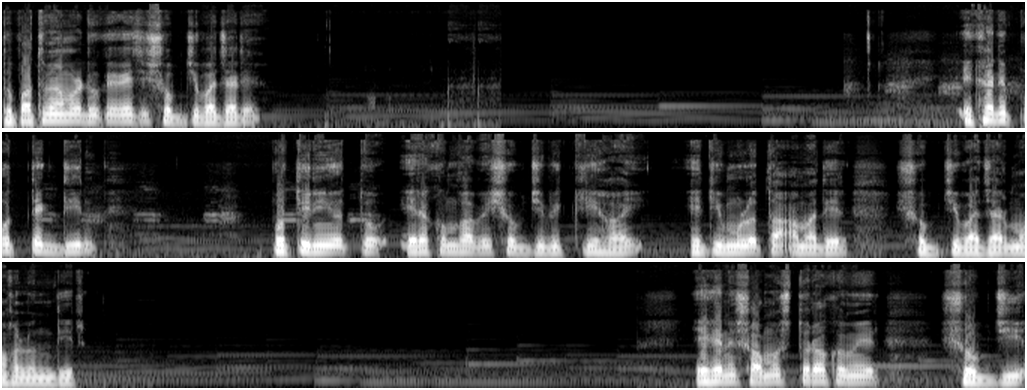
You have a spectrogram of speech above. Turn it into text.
তো প্রথমে আমরা ঢুকে গেছি সবজি বাজারে। এখানে প্রত্যেক দিন প্রতিনিয়ত এরকমভাবে সবজি বিক্রি হয়। এটি মূলত আমাদের সবজি বাজার মহলন্দির। এখানে সমস্ত রকমের সবজি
